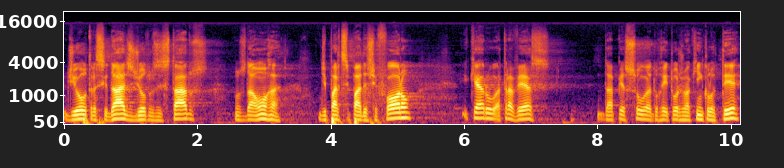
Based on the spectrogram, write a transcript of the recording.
de outras cidades, de outros estados, nos dá a honra de participar deste fórum, e quero, através da pessoa do reitor Joaquim Clotet,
